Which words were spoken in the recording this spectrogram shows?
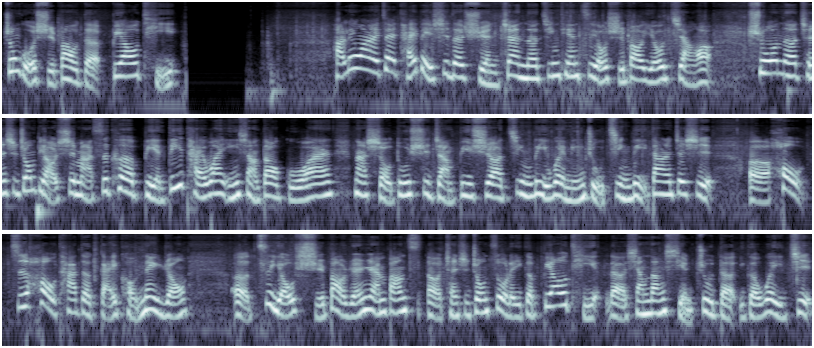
中国时报的标题。好，另外在台北市的选战呢，今天自由时报有讲哦，说呢，陈时中表示，马斯克贬低台湾影响到国安，那首都市长必须要尽力为民主尽力。当然，这是呃后之后他的改口内容。呃，自由时报仍然帮呃陈时中做了一个标题，了相当显著的一个位置。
